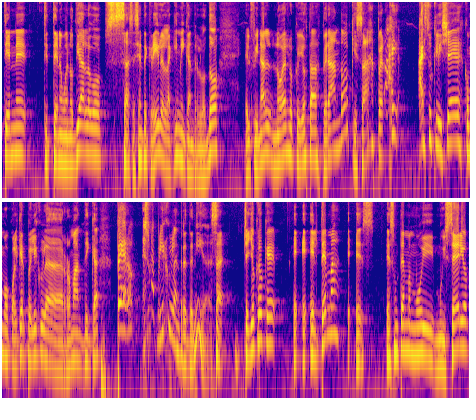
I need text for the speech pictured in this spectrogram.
tiene, ti- tiene buenos diálogos, o sea, se siente creíble la química entre los dos. El final no es lo que yo estaba esperando, quizás, pero hay sus clichés como cualquier película romántica, pero es una película entretenida. O sea, yo creo que eh, eh, el tema es, es un tema muy, muy serio.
